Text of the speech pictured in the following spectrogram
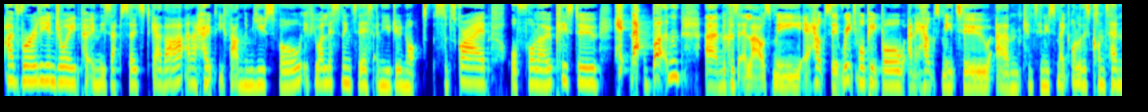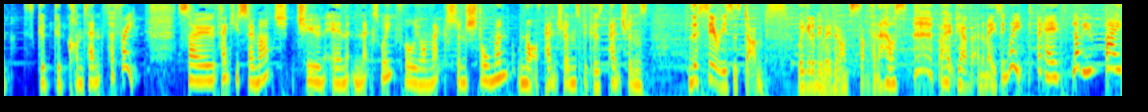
I've really enjoyed putting these episodes together and I hope that you found them useful. If you are listening to this and you do not subscribe or follow, please do hit that button um, because it allows me, it helps it reach more people and it helps me to um, continue to make all of this content, this good, good content for free. So thank you so much. Tune in next week for your next installment, not of pensions because pensions the series is done. We're going to be moving on to something else. But I hope you have an amazing week. Okay, love you. Bye.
